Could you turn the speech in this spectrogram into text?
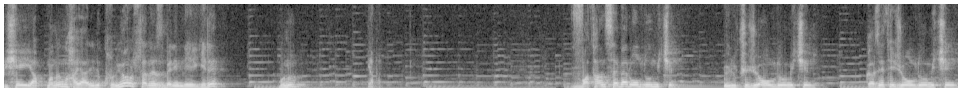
Bir şey yapmanın hayalini kuruyorsanız benimle ilgili bunu yapın. Vatansever olduğum için, ülkücü olduğum için, gazeteci olduğum için,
